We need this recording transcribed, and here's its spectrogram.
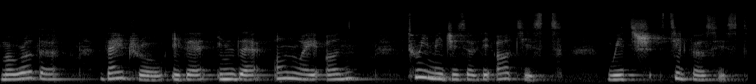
Moreover, they draw, either in their own way on, two images of the artist which still persist.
